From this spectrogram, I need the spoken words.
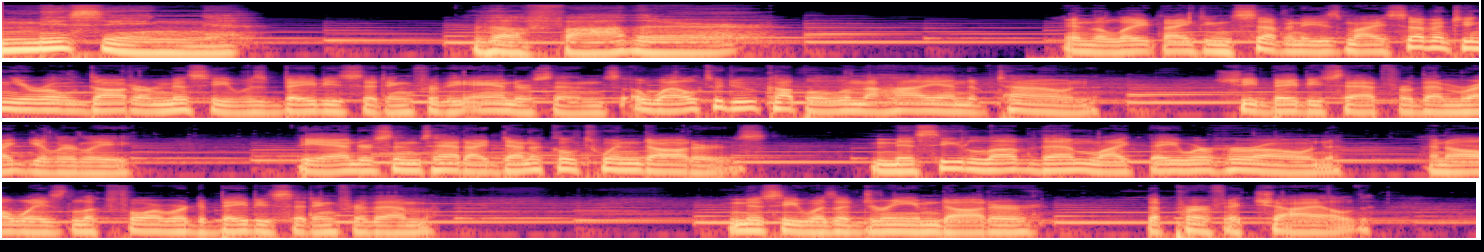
Missing the father. In the late 1970s, my 17 year old daughter Missy was babysitting for the Andersons, a well to do couple in the high end of town. She babysat for them regularly. The Andersons had identical twin daughters. Missy loved them like they were her own and always looked forward to babysitting for them. Missy was a dream daughter, the perfect child.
